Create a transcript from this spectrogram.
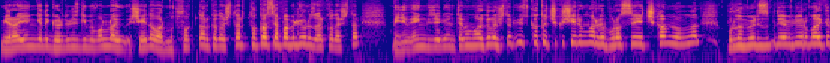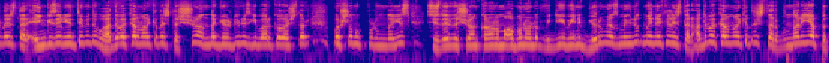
Miray yenge de gördüğünüz gibi vallahi şey de var. Mutfakta arkadaşlar takas yapabiliyoruz arkadaşlar. Benim en güzel yöntemim arkadaşlar. Üst kata çıkış yerim var ve burası çıkamıyorlar. Buradan böyle zıplayabiliyorum arkadaşlar. En güzel yöntemi de bu. Hadi bakalım arkadaşlar. Şu anda gördüğünüz gibi arkadaşlar başlamak bulundayız. Sizler de şu an kanalıma abone olup videoyu beğenip yorum yazmayı unutmayın arkadaşlar. Hadi bakalım arkadaşlar bunları yapın.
